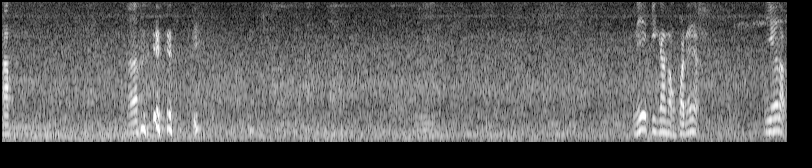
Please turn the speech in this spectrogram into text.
ครับฮะอันนี้กินกันสองคนนะเนี่ยไม่เยอะหรอก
